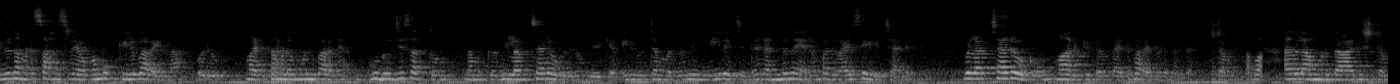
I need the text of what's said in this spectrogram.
ഇത് നമ്മുടെ സഹസ്രയോഗം ബുക്കിൽ പറയുന്ന ഒരു മരുന്ന്. നമ്മൾ മുൻ പറഞ്ഞ ഗുഡുജി സത്വം നമുക്ക് വിളർച്ച രോഗത്തിന് ഉപയോഗിക്കാം. ഇരുന്നൂറ്റമ്പത് മില്ലി വെച്ചിട്ട് രണ്ട് നേരം പതിവായി സേവിച്ചാൽ വിളർച്ച രോഗവും മാറിക്കിട്ടുന്നതായിട്ട് പറയപ്പെടുന്നുണ്ട്. ഇഷ്ടം. അപ്പോൾ അതുപോലെ അമൃതാരിഷ്ടം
